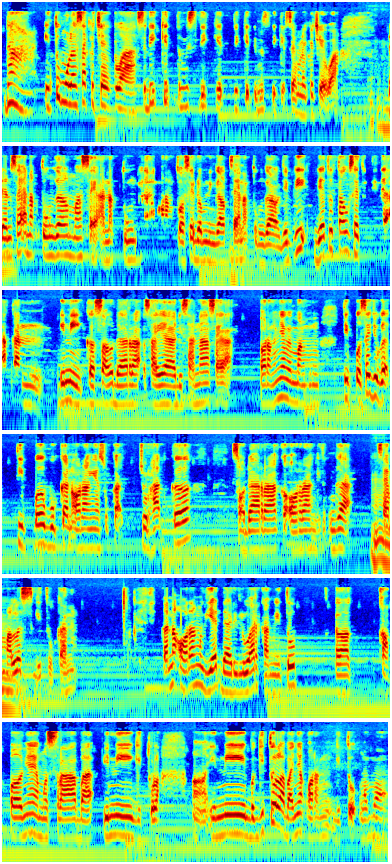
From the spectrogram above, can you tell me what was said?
Nah, itu mulai saya kecewa sedikit demi sedikit, sedikit demi sedikit saya mulai kecewa. Hmm. Dan saya anak tunggal, mas saya anak tunggal, orang tua saya udah meninggal, saya anak tunggal. Jadi dia tuh tahu saya tuh tidak akan ini ke saudara saya di sana. Saya orangnya memang tipe saya juga tipe bukan orang yang suka curhat ke saudara ke orang gitu, enggak. Hmm. Saya males gitu kan. Karena orang lihat dari luar kami itu uh, couple-nya yang mesra ini gitulah. Uh, ini begitulah banyak orang gitu ngomong.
